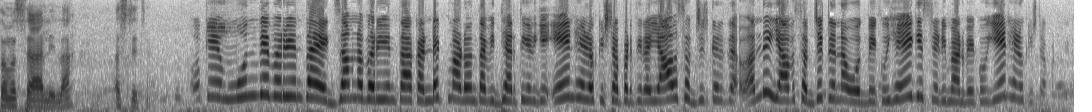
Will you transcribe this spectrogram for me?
ಸಮಸ್ಯೆ ಆಗಲಿಲ್ಲ. ಅಷ್ಟೇ ಓಕೆ ಮುಂದೆ ಬರೆಯುವಂಥ ಎಕ್ಸಾಮ್ನ ಬರೆಯುವಂಥ ಕಂಡಕ್ಟ್ ಮಾಡುವಂಥ ವಿದ್ಯಾರ್ಥಿಗಳಿಗೆ ಏನು ಹೇಳೋಕೆ ಇಷ್ಟಪಡ್ತೀರಾ? ಯಾವ ಸಬ್ಜೆಕ್ಟ್ ಅಂದರೆ ಯಾವ ಸಬ್ಜೆಕ್ಟನ್ನು ಓದಬೇಕು? ಹೇಗೆ ಸ್ಟಡಿ ಮಾಡಬೇಕು? ಏನು ಹೇಳೋಕೆ ಇಷ್ಟಪಡ್ತೀರಾ?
